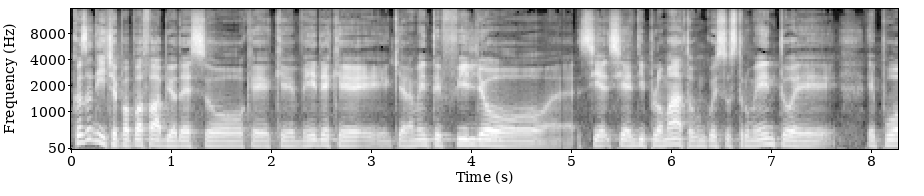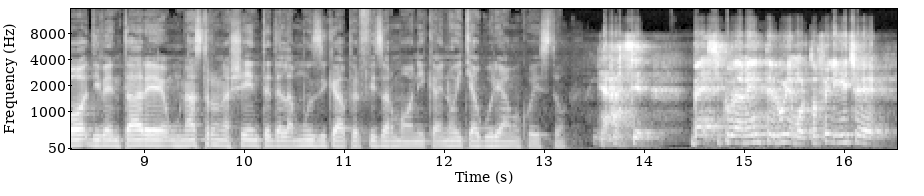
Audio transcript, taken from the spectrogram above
Cosa dice papà Fabio adesso che, che vede che chiaramente il figlio eh, si è, si è diplomato con questo strumento e e può diventare un astro nascente della musica per fisarmonica e noi ti auguriamo questo. Grazie. Beh, sicuramente lui è molto felice.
